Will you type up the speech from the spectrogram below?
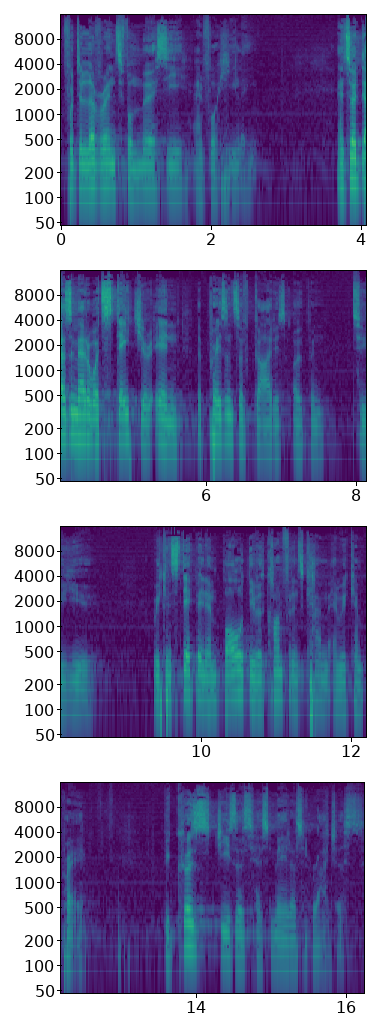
for deliverance, for mercy, and for healing. And so it doesn't matter what state you're in, the presence of God is open to you. We can step in and boldly, with confidence, come and we can pray because Jesus has made us righteous.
